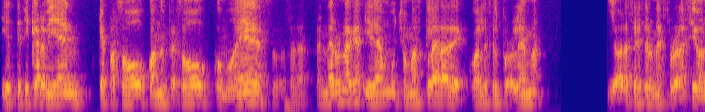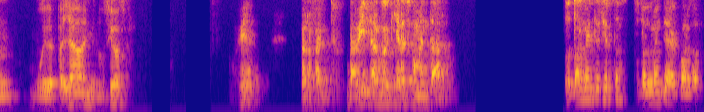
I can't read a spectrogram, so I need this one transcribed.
identificar bien qué pasó, cuándo empezó, cómo es, o sea, tener una idea mucho más clara de cuál es el problema y ahora sí hacer una exploración muy detallada y minuciosa. Muy bien, perfecto. David, ¿algo que quieras comentar? Totalmente cierto, totalmente de acuerdo.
